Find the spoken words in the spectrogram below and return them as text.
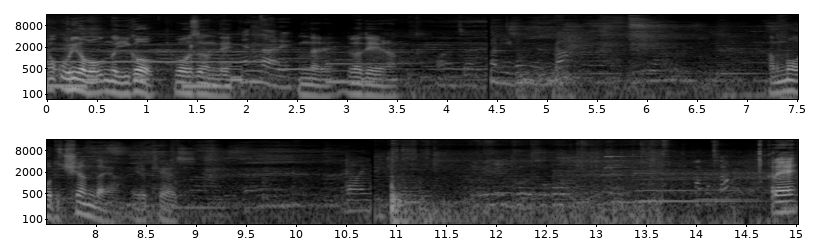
어, 우리가 먹은 거 이거 먹었었는데. 옛날에. 옛날에. 누나들이랑 먹어도 취한다 야 이렇게 해야지? 그래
